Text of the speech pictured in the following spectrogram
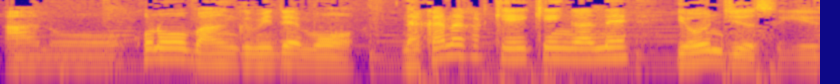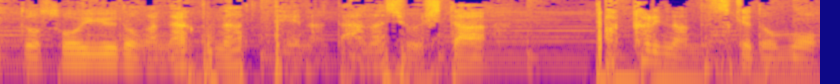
あの、この番組でも、なかなか経験がね、40過ぎるとそういうのがなくなって、なんて話をしたばっかりなんですけども、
